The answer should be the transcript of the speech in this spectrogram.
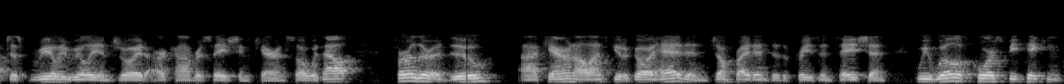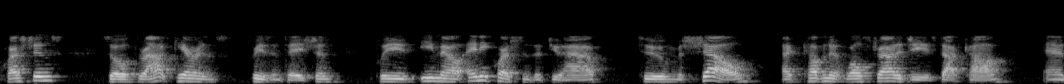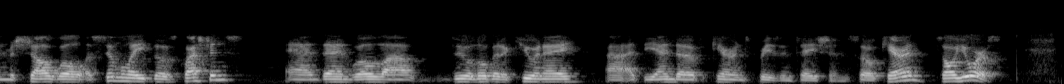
just really, really enjoyed our conversation, Karen. So without further ado, Karen, I'll ask you to go ahead and jump right into the presentation. We will, of course, be taking questions. So throughout Karen's presentation, please email any questions that you have to Michelle at covenantwealthstrategies.com and Michelle will assimilate those questions, and then we'll uh, do a little bit of Q&A uh, at the end of Karen's presentation. So Karen, it's all yours.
